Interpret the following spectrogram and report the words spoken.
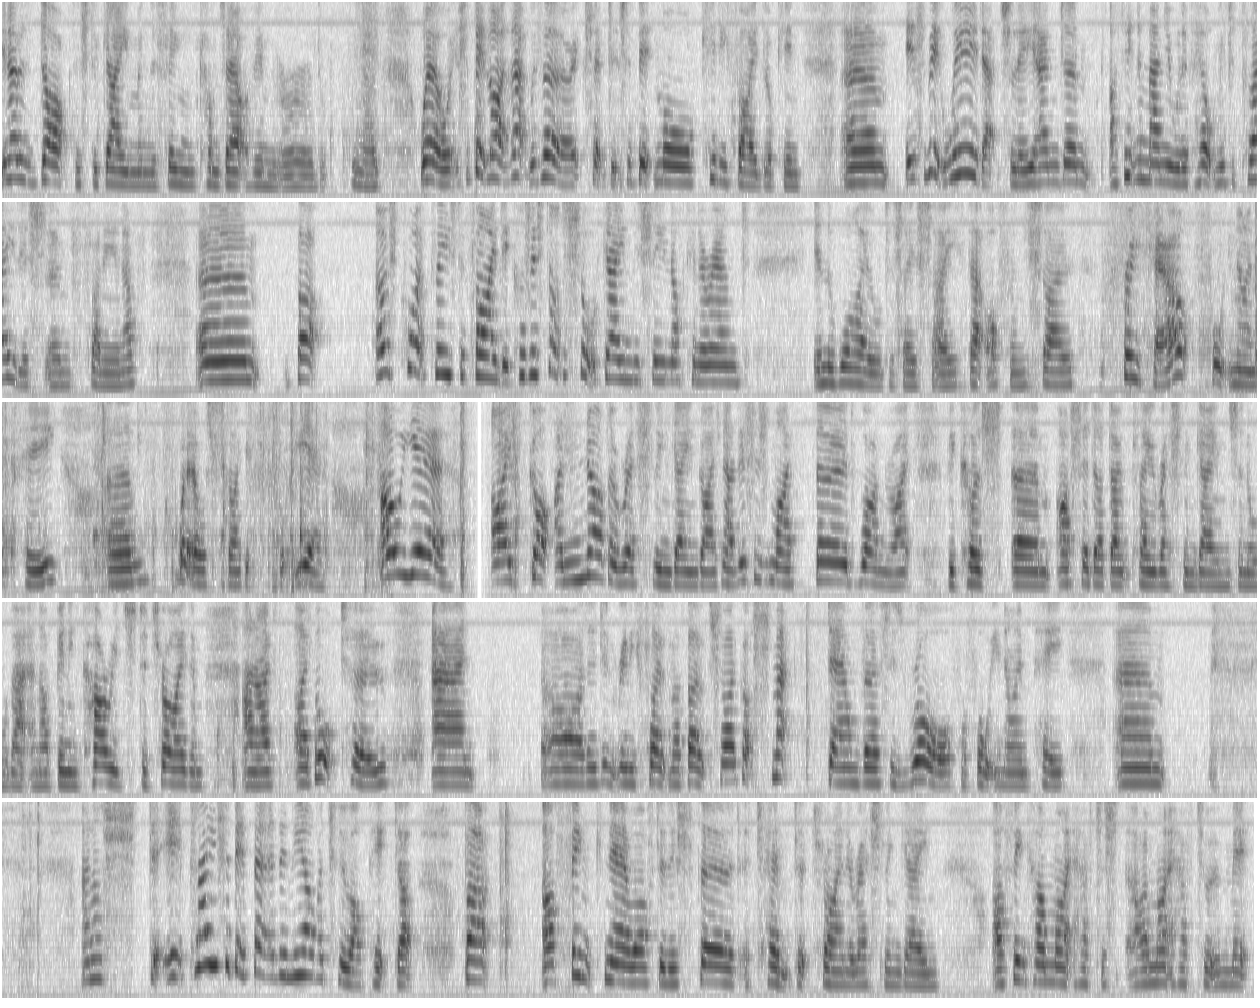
you know the darkness the game and the thing comes out of him you know. Well it's a bit like that with her except it's a bit more kiddified looking. Um, it's a bit weird actually and um, I think the manual would have helped me to play this um, funny enough. Um, but I was quite pleased to find it because it's not the sort of game you see knocking around in the wild as they say that often. So freak out 49p um, what else did I get yeah. Oh yeah I've got another wrestling game guys. Now this is my third one right? Because um, I said I don't play wrestling games and all that and I've been encouraged to try them. And I I bought two and oh they didn't really float my boat. So I got SmackDown versus Raw for 49p um, and I it plays a bit better than the other two I picked up. But I think now after this third attempt at trying a wrestling game I think I might have to I might have to admit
